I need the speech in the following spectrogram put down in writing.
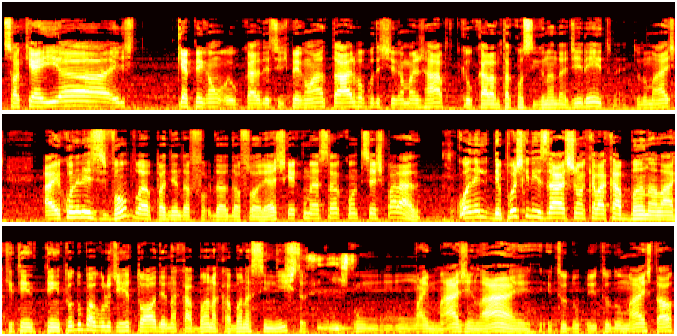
Só que aí a, eles quer pegar um, o cara decide pegar um atalho para poder chegar mais rápido, porque o cara não tá conseguindo andar direito, né? Tudo mais. Aí quando eles vão para dentro da, da, da, floresta, que aí começa a acontecer as paradas. Quando ele, depois que eles acham aquela cabana lá, que tem, tem todo o bagulho de ritual dentro da cabana, a cabana sinistra, sinistra. com uma imagem lá e, e, tudo, e tudo mais tal.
